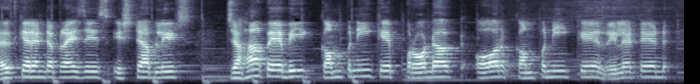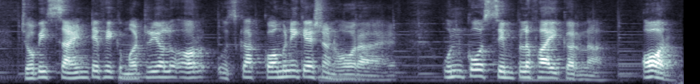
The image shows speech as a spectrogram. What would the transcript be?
health care enterprises establish जहाँ पे भी कंपनी के प्रोडक्ट और कंपनी के रिलेटेड जो भी साइंटिफिक मटेरियल और उसका कम्युनिकेशन हो रहा है, उनको सिंप्लीफाई करना। और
